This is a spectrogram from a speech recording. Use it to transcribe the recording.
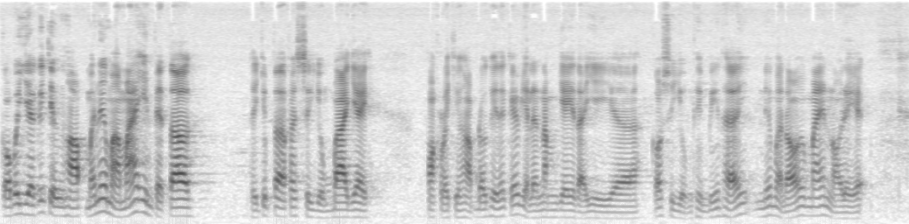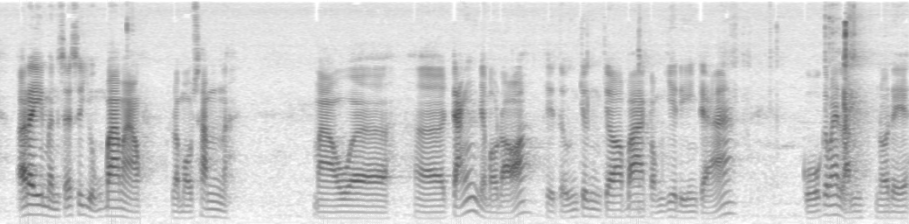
còn bây giờ cái trường hợp mà nếu mà máy inverter thì chúng ta phải sử dụng 3 giây. Hoặc là trường hợp đôi khi nó kéo dài là 5 giây tại vì ờ, có sử dụng thêm biến thế nếu mà đối với máy nội địa. Ở đây mình sẽ sử dụng ba màu là màu xanh nè màu uh, uh, trắng và màu đỏ thì tượng trưng cho ba cộng dây điện trả của cái máy lạnh nội địa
